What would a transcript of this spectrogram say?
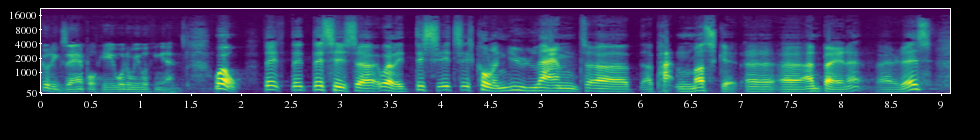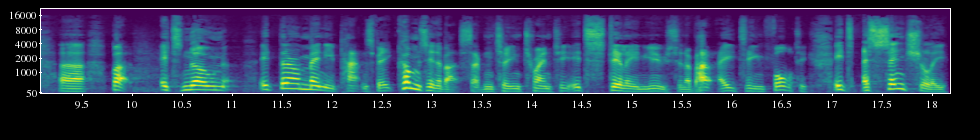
Good example here. What are we looking at? Well, th- th- this is uh, well, this it's, it's called a new land uh, uh, pattern musket uh, uh, and bayonet. There it is, uh, but it's known. It, there are many patterns for it. It comes in about 1720. It's still in use in about 1840. It's essentially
